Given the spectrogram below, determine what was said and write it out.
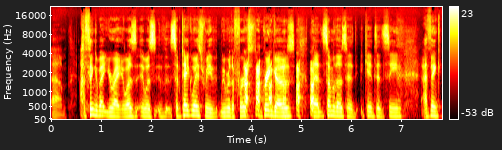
Um, I'm thinking about you're right. It was it was some takeaways for me. We were the first gringos that some of those had, kids had seen. I think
